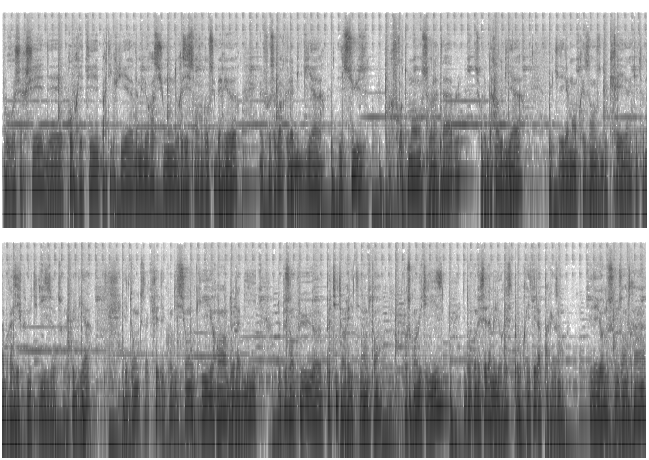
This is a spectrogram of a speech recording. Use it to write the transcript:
pour rechercher des propriétés particulières d'amélioration, de résistance encore supérieure. Il faut savoir que la bille de billard, elle s'use frottement sur la table, sur le drap de billard, qui est également en présence de craie, hein, qui est un abrasif qu'on utilise sur la queue de billard. Et donc ça crée des conditions qui rendent bille de plus en plus euh, petite en réalité dans le temps lorsqu'on l'utilise. Et donc on essaie d'améliorer cette propriété-là par exemple. Et d'ailleurs nous sommes en train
